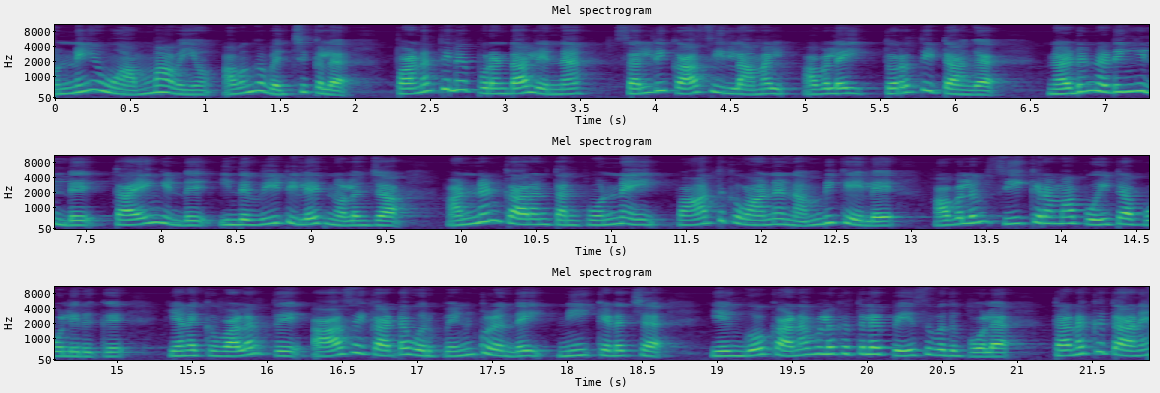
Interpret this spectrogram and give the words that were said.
உன்னையும் உன் அம்மாவையும் அவங்க வச்சுக்கல. பணத்திலே புரண்டால் என்ன? சல்லி காசு இல்லாமல் அவளை துரத்திட்டாங்க. நடுநடுங்கிண்டு தயங்கிண்டு இந்த வீட்டிலே நுழைஞ்சா. அண்ணன்காரன் தன் பொண்ணை பார்த்துக்குவான்னு நம்பிக்கையிலே அவளும் சீக்கிரமாக போயிட்டா போலிருக்கு. எனக்கு வளர்த்து ஆசை காட்ட ஒரு பெண் குழந்தை நீ கிடைச்ச. எங்கோ கனவுலகத்தில் பேசுவது போல தனக்குத்தானே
